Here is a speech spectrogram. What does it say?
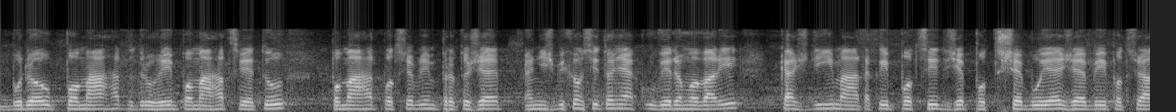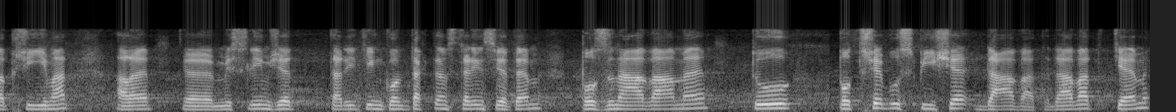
budou pomáhat druhým, pomáhat světu, pomáhat potřebným, protože aniž bychom si to nějak uvědomovali, každý má takový pocit, že potřebuje, že by potřeboval přijímat, ale myslím, že tady tím kontaktem s celým světem poznáváme tu potřebu spíše dávat. Dávat těm,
